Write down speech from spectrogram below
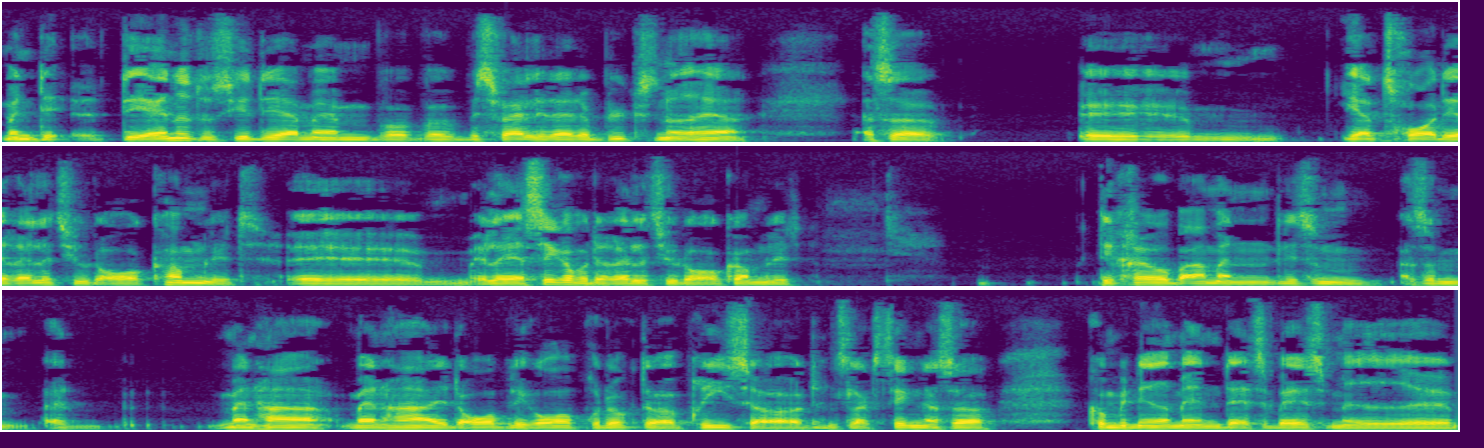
men det, det andet du siger, det er med, hvor, hvor besværligt er det at bygge sådan noget her. Altså, øhm, jeg tror det er relativt overkommeligt, øhm, eller jeg er sikker på det er relativt overkommeligt. Det kræver bare, at man ligesom, altså, at man har, man har et overblik over produkter og priser og den slags ting, og så kombineret med en database med, øh,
